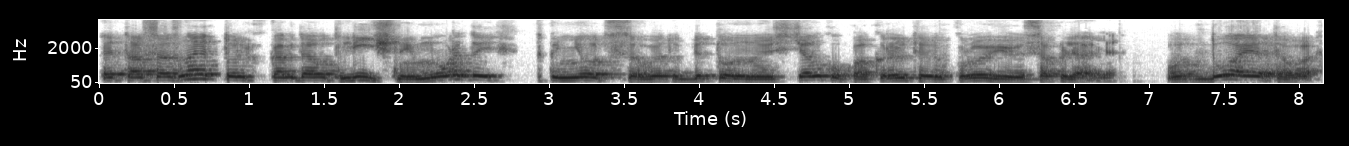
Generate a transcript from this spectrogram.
это осознает только когда вот личной мордой ткнется в эту бетонную стенку, покрытую кровью и соплями. Вот до этого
